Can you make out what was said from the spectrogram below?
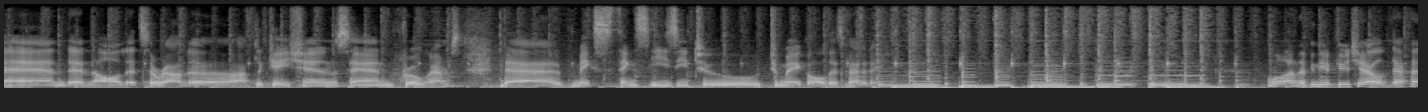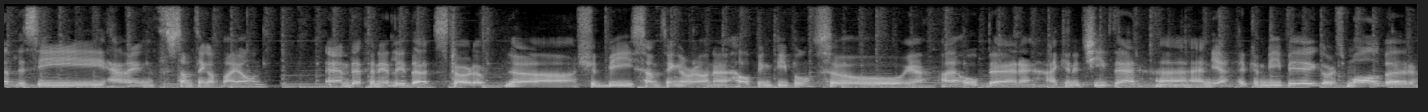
and then all that's around uh, applications and programs that makes things easy to, to make all this validate. Well, in the near future, I'll definitely see having something of my own. And definitely that startup uh, should be something around uh, helping people. So yeah, I hope that I can achieve that. Uh, and yeah, it can be big or small, but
